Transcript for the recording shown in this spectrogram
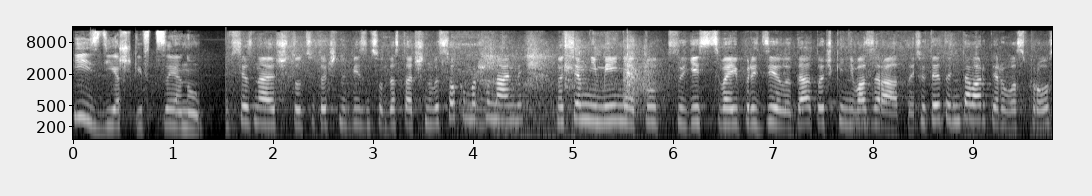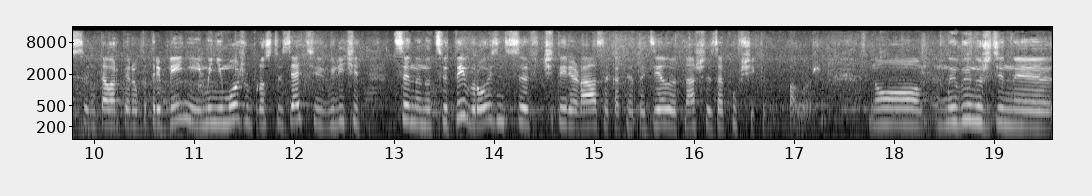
и издержки в цену. Все знают, что цветочный бизнес он достаточно высокомаржинальный, но тем не менее тут есть свои пределы, да, точки невозврата. Цветы – это не товар первого спроса, не товар первого потребления, и мы не можем просто взять и увеличить цены на цветы в рознице в четыре раза, как это делают наши закупщики, предположим. Но мы вынуждены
